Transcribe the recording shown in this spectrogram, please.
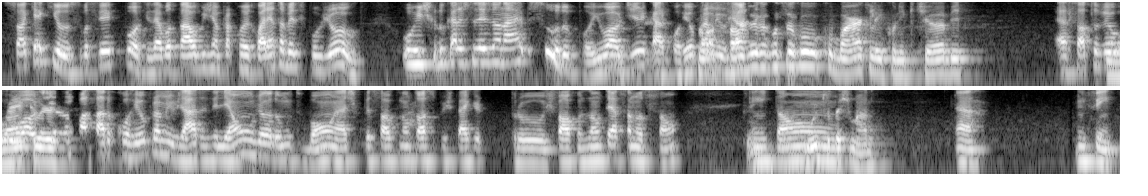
Só que é aquilo, se você pô, quiser botar o Bijan para correr 40 vezes por jogo, o risco do cara se lesionar é absurdo, pô. E o Aldir, cara, correu para mil Só ver o que aconteceu com, com o Barkley, com o Nick Chubb. É só tu ver o, o Aldir ano passado correu para mil jardas, ele é um jogador muito bom. Eu acho que o pessoal que não torce para os Packers, pros Falcons não tem essa noção. Sim, então, muito subestimado. É. Enfim,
